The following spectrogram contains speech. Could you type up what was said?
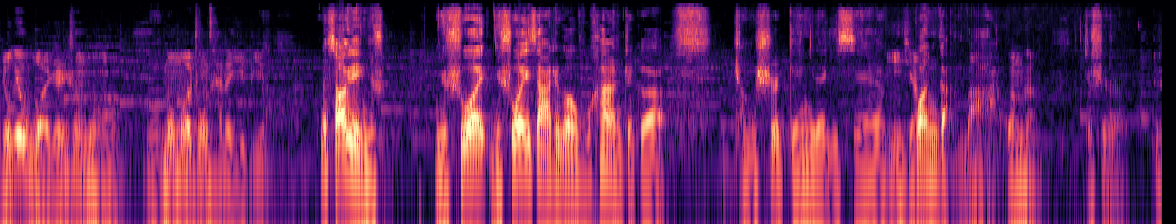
留给我人生中啊浓墨重彩的一笔。那小李，你说你说你说一下这个武汉这个城市给你的一些印象观感吧？观感就是。对，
